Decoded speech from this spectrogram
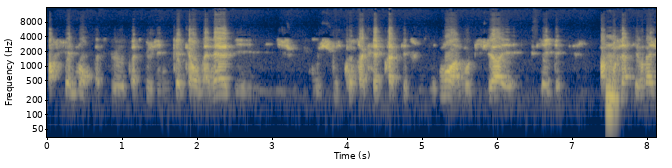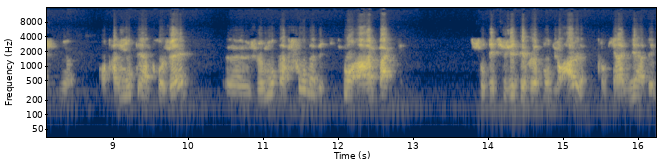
partiellement parce que parce que j'ai mis quelqu'un aux manettes et je me suis consacré presque exclusivement à Mobivia et VID. Par mm. contre, là, c'est vrai, je suis en train de monter un projet. Euh, je monte un fonds d'investissement à impact sur des sujets de développement durable. Donc, il y a un lien avec euh,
